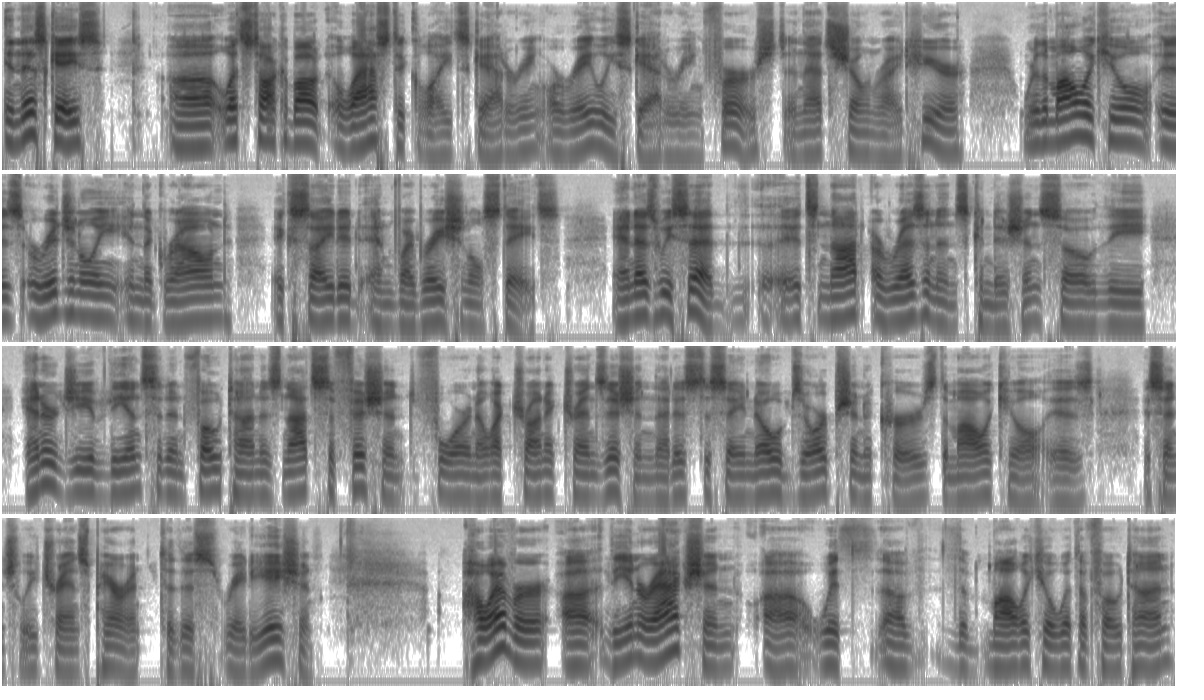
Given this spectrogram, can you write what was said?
in this case, uh, let's talk about elastic light scattering or Rayleigh scattering first, and that's shown right here, where the molecule is originally in the ground, excited, and vibrational states. And as we said, it's not a resonance condition, so the energy of the incident photon is not sufficient for an electronic transition. That is to say, no absorption occurs. The molecule is essentially transparent to this radiation. However, uh, the interaction uh, with uh, the molecule with a photon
